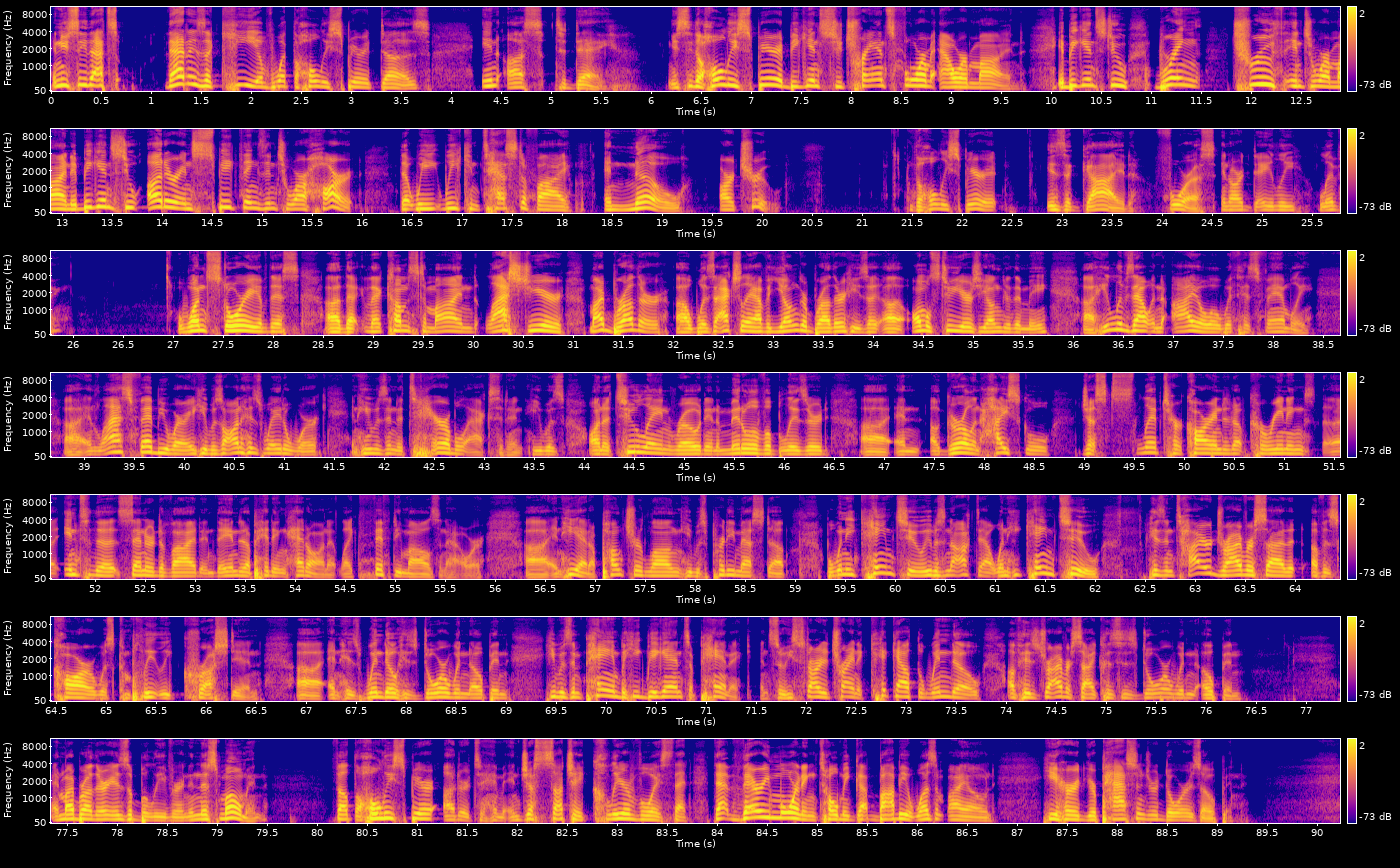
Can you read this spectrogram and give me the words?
And you see, that's that is a key of what the Holy Spirit does in us today. You see, the Holy Spirit begins to transform our mind, it begins to bring truth into our mind, it begins to utter and speak things into our heart that we, we can testify and know are true. The Holy Spirit is a guide for us in our daily living. One story of this uh, that, that comes to mind last year, my brother uh, was actually, I have a younger brother. He's a, uh, almost two years younger than me. Uh, he lives out in Iowa with his family. Uh, and last February, he was on his way to work and he was in a terrible accident. He was on a two lane road in the middle of a blizzard, uh, and a girl in high school just slipped. Her car ended up careening uh, into the center divide, and they ended up hitting head on at like 50 miles an hour. Uh, and he had a punctured lung. He was pretty messed up. But when he came to, he was knocked out. When he came to, his entire driver's side of his car was completely crushed in, uh, and his window, his door wouldn't open. He was in pain, but he began to panic. And so he started trying to kick out the window of his driver's side because his door wouldn't open. And my brother is a believer. And in this moment, felt the Holy Spirit utter to him in just such a clear voice that that very morning told me, Bobby, it wasn't my own. He heard, Your passenger door is open.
